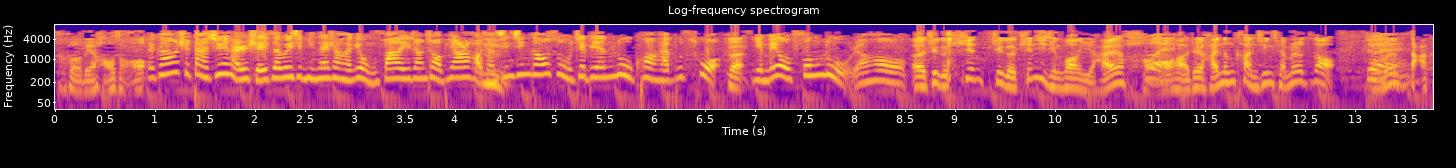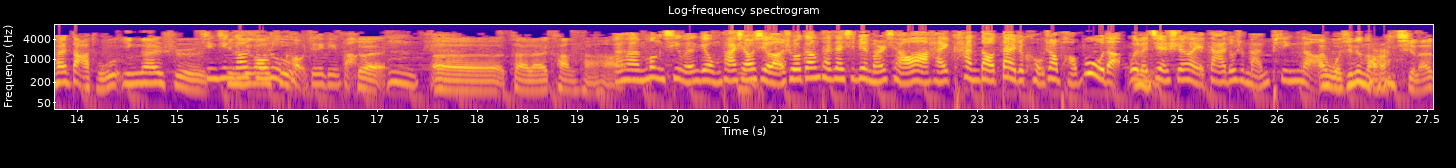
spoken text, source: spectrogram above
特别好走。哎，刚刚是大军还是谁在微信平台上还给我们发了一张照片，好像嗯。京津高速这边路况还不错，对。也没有封路，然后呃，这个天这个天气情况也还好对。哈，这个还能看清前面的道。我对们打开大图，应该是京津津高速速入口这个地方。对，嗯，呃，再来看看哈。来看孟庆文给我们发消息了，说刚才在西便门桥啊，还看到戴着口罩跑步的，为了健身啊，也大家都是蛮拼的。哎，我今天早上起来，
